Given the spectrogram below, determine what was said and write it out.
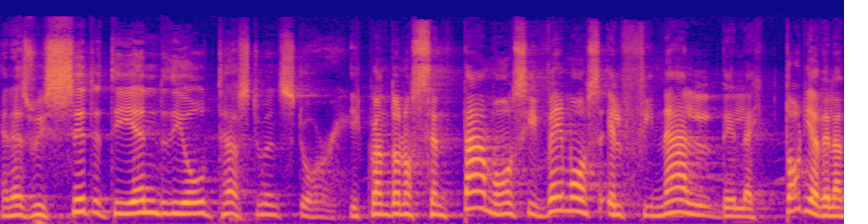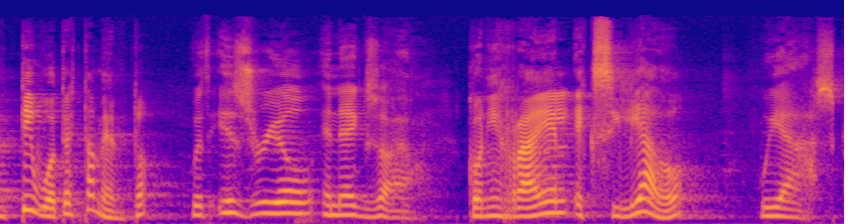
And as we sit at the end of the Old Testament story, Y cuando nos sentamos y vemos el final de la historia del Antiguo Testamento, with Israel in exile, con Israel exiliado, we ask,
